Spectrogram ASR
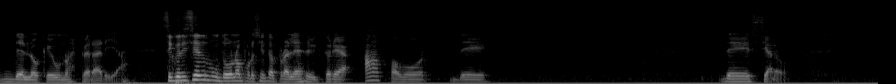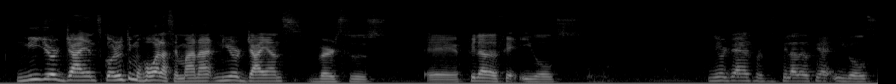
de lo que uno esperaría. 57.1% de probabilidades de victoria a favor de, de Seattle. New York Giants, con el último juego de la semana, New York Giants versus eh, Philadelphia Eagles. New York Giants versus Philadelphia Eagles.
